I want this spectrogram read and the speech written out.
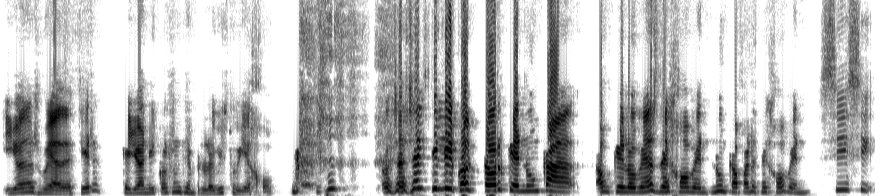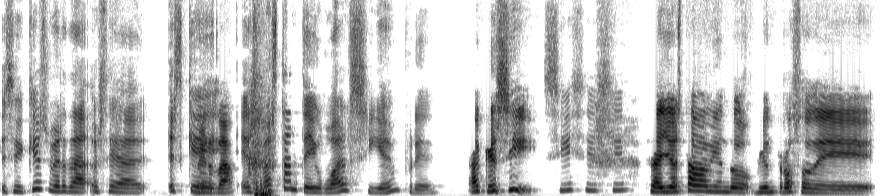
Y yo os voy a decir que yo a Nicholson siempre lo he visto viejo. o sea, es el típico actor que nunca, aunque lo veas de joven, nunca parece joven. Sí, sí, sí que es verdad. O sea, es que es bastante igual siempre. ¿A que sí? Sí, sí, sí. O sea, yo estaba viendo, vi un trozo de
